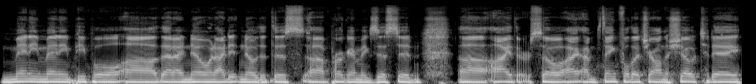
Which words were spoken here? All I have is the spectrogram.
Many many people uh, that I know, and I didn't know that this uh, program existed uh, either. So I, I'm thankful that you're on the show today.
